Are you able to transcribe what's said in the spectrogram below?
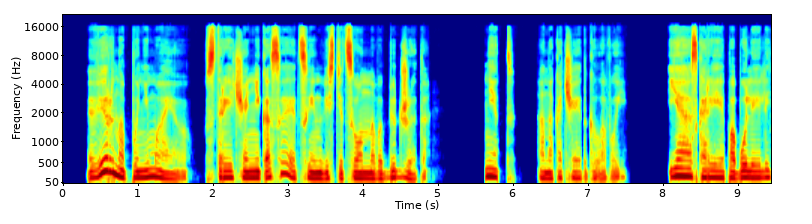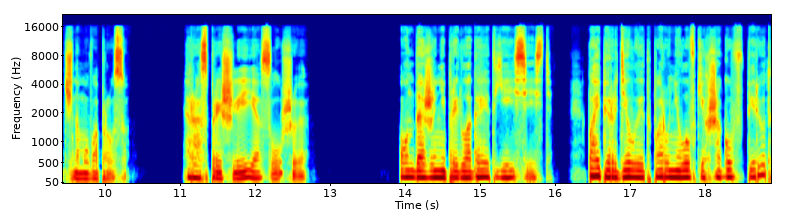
— «верно понимаю, встреча не касается инвестиционного бюджета». «Нет», — она качает головой. «Я скорее по более личному вопросу. Раз пришли, я слушаю». Он даже не предлагает ей сесть. Пайпер делает пару неловких шагов вперед,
